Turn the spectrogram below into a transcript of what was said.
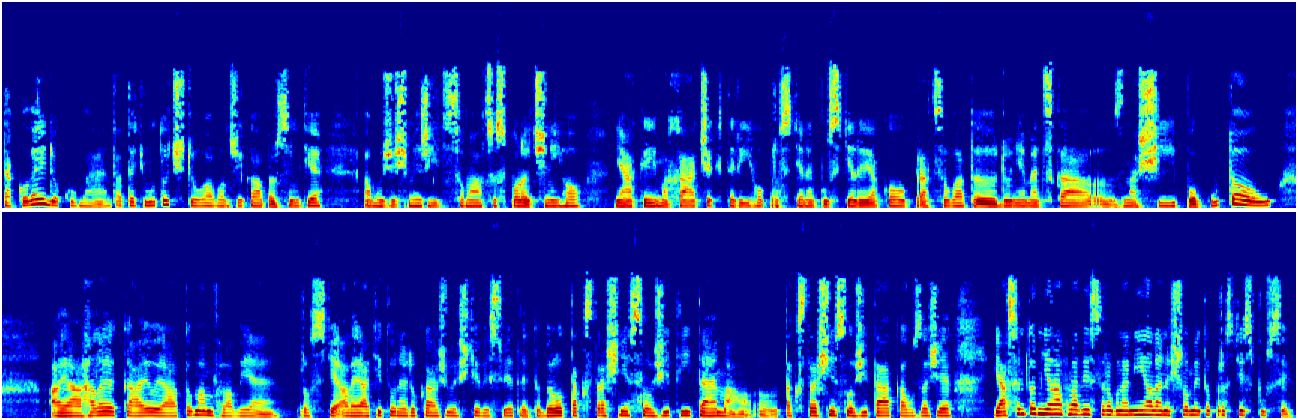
takový dokument a teď mu to čtu a on říká, prosím tě, a můžeš mi říct, co má co společného, nějaký macháček, který ho prostě nepustili jako pracovat do Německa s naší pokutou. A já, hele, Kájo, já to mám v hlavě, prostě, ale já ti to nedokážu ještě vysvětlit. To bylo tak strašně složitý téma, tak strašně složitá kauza, že já jsem to měla v hlavě srovnaný, ale nešlo mi to prostě z pusy.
